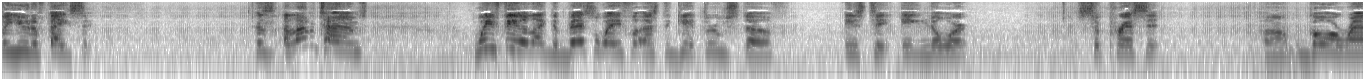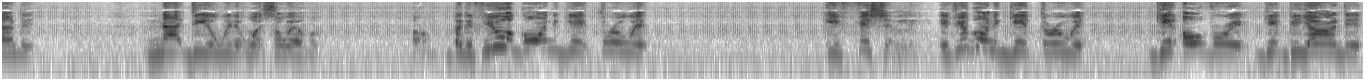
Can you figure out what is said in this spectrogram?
for you to face it. Because a lot of times we feel like the best way for us to get through stuff is to ignore it, suppress it, um, go around it, not deal with it whatsoever. Um, but if you are going to get through it efficiently, if you're going to get through it, get over it, get beyond it,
